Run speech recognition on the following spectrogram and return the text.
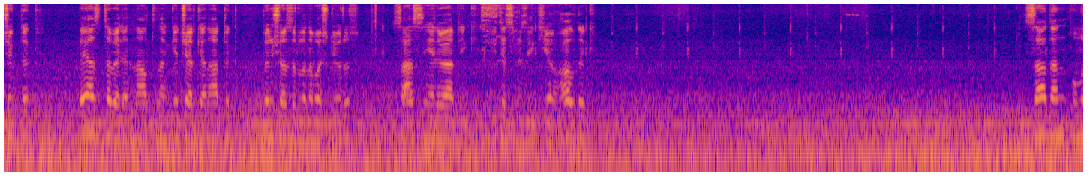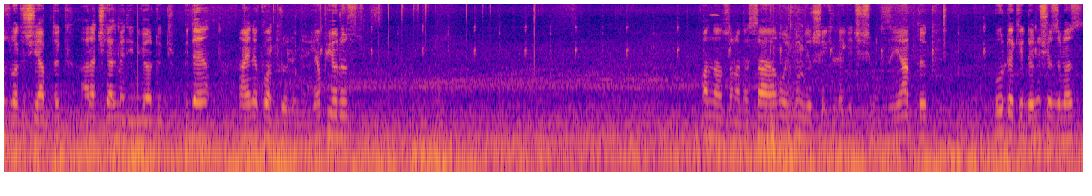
çıktık. Beyaz tabelanın altından geçerken artık dönüş hazırlığına başlıyoruz. Sağ sinyali verdik. Vitesimizi ikiye aldık. Sağdan omuz bakışı yaptık. Araç gelmediğini gördük. Bir de ayna kontrolünü yapıyoruz. Ondan sonra da sağa uygun bir şekilde geçişimizi yaptık. Buradaki dönüş hızımız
